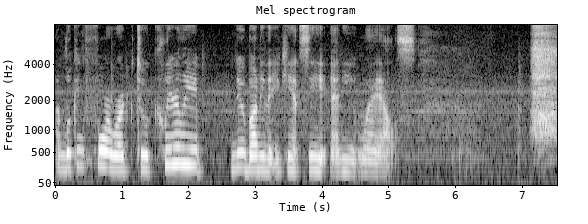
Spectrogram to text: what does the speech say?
I'm looking forward to a clearly new bunny that you can't see anywhere else.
